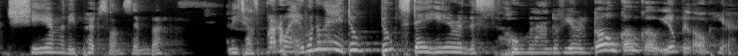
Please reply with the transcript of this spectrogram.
and shame that he puts on Simba. And he tells him, run away, run away, don't, don't stay here in this homeland of yours. Go, go, go, you don't belong here.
